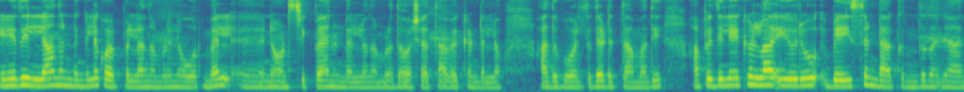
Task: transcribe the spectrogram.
ഇനി ഇത് ഇല്ലാന്നുണ്ടെങ്കിൽ കുഴപ്പമില്ല. നമ്മൾ നോർമൽ നോൺ സ്റ്റിക്ക് പാൻ ഉണ്ടല്ലോ. നമ്മൾ ദോശ താവൊക്കെ ഉണ്ടല്ലോ. അതുപോലത്തത് എടുത്താൽ മതി. അപ്പോൾ ഇതിലേക്കുള്ള ഈ ഒരു ബേസ് ഉണ്ടാക്കുന്നത് ഞാൻ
